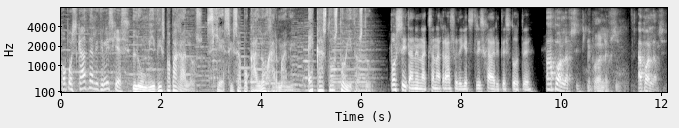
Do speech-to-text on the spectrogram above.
Όπως κάθε αληθινή σχέση. Λουμίδης Παπαγάλος. Σχέσεις από καλό χαρμάνι. Έκαστος στο είδος του. Πώς ήταν να ξαναγράφετε για τις Τρεις Χάριτες τότε; Απόλαυση. Απόλαυση. Απόλαυση.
